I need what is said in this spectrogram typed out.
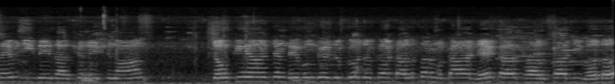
ਸਾਹਿਬ ਜੀ ਦੇ ਦਰਸ਼ਨ, ਇਸ਼ਨਾਨ ਚੌਂਕੀਆਂ ਝੰਡੇ ਬੁੰਗੇ ਜੁਗੋ ਜੁਗਾ, ਟਲ ਧਰਮ ਕਾ ਜੈਕਾਰ ਖਾਲਸਾ ਜੀ ਬੋਲੋ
